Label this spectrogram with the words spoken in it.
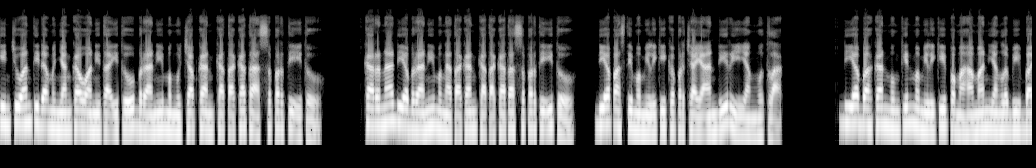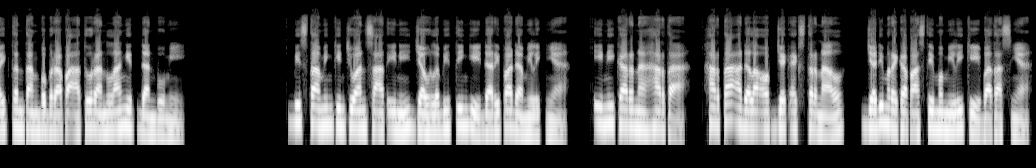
Kincuan tidak menyangka wanita itu berani mengucapkan kata-kata seperti itu. Karena dia berani mengatakan kata-kata seperti itu, dia pasti memiliki kepercayaan diri yang mutlak. Dia bahkan mungkin memiliki pemahaman yang lebih baik tentang beberapa aturan langit dan bumi. Bis taming kincuan saat ini jauh lebih tinggi daripada miliknya. Ini karena harta. Harta adalah objek eksternal, jadi mereka pasti memiliki batasnya.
